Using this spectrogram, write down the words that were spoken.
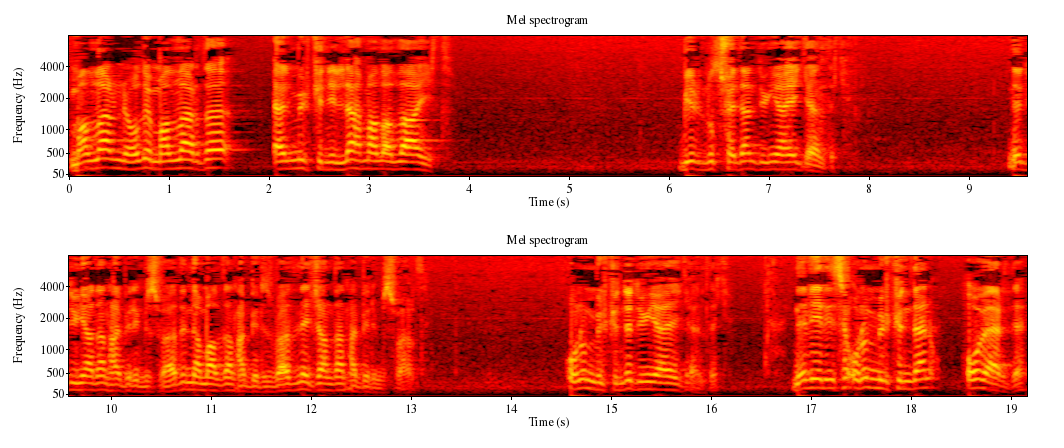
Mallar ne oluyor? Mallar da el mülkünillah mal Allah'a ait. Bir nutfeden dünyaya geldik. Ne dünyadan haberimiz vardı, ne maldan haberimiz vardı, ne candan haberimiz vardı. Onun mülkünde dünyaya geldik. Ne verirse onun mülkünden o verdi.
